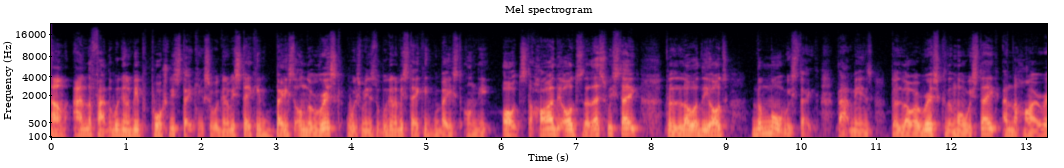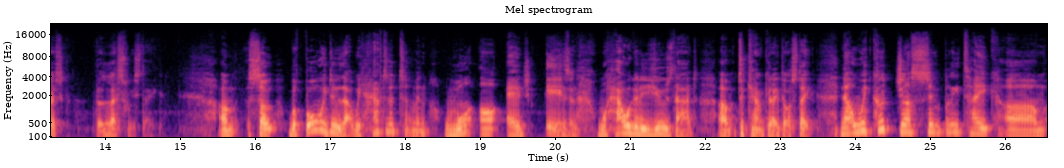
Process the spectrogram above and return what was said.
um, and the fact that we're going to be proportionally staking. So we're going to be staking based on the risk, which means that we're going to be staking based on the odds. The higher the odds, the less we stake. The lower the odds, the more we stake. That means the lower risk, the more we stake, and the higher risk, the less we stake. Um, so before we do that, we have to determine what our edge is and how we're going to use that um, to calculate our stake. Now we could just simply take um,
